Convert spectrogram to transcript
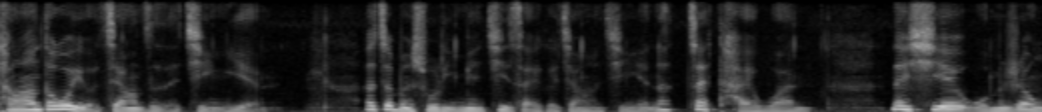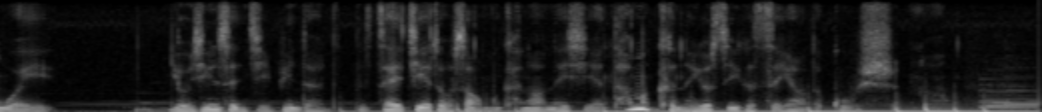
常常都会有这样子的经验。那这本书里面记载一个这样的经验。那在台湾，那些我们认为有精神疾病的，在街头上我们看到那些人，他们可能又是一个怎样的故事呢？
